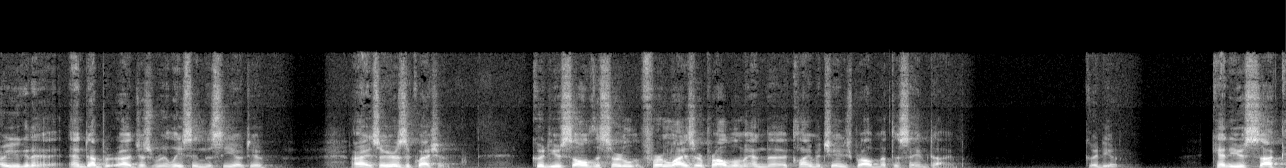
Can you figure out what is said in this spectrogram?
are you going to end up uh, just releasing the CO2? All right, so here's the question. Could you solve the fertilizer problem and the climate change problem at the same time? Could you? Can you suck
